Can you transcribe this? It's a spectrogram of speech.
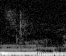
うん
